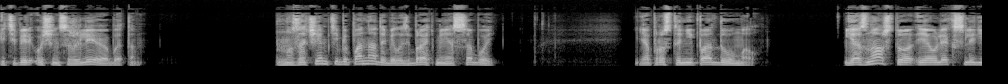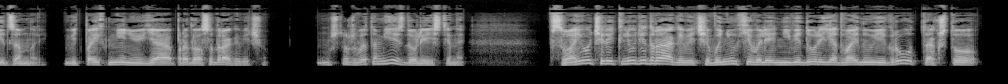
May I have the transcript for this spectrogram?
и теперь очень сожалею об этом. Но зачем тебе понадобилось брать меня с собой? Я просто не подумал. Я знал, что Эолекс следит за мной, ведь, по их мнению, я продался Драговичу. Ну что ж, в этом есть доля истины. В свою очередь, люди Драговича вынюхивали, не веду ли я двойную игру, так что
